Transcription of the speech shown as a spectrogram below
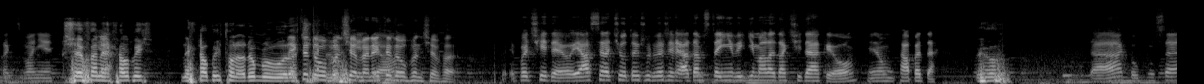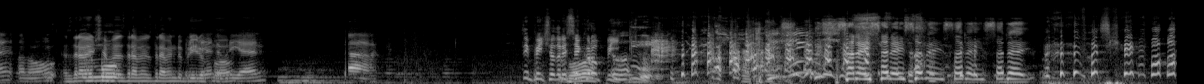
takzvaně. Šéfe, nechal bych, nechal bych to na domluvu. Nechte to open šefe, nechte to open šefe. Počkejte jo, já si radši otevřu dveře, já tam stejně vidím, ale tak či tak jo, jenom chápete. Jo. Tak, kouknu se, ano. Zdravím šefe, zdravím, zdravím, dobrý den, dopo. dobrý den. Tak, Ty pičo, tady se kropí. Sedej, sedej, sedej, sedej, sedej. Počkej, vole,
